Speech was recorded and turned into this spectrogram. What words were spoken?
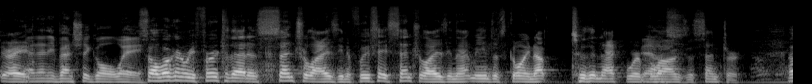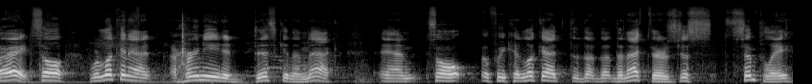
right. and then eventually go away. So we're going to refer to that as centralizing. If we say centralizing, that means it's going up to the neck where it Yes. belongs, the center. All right, so we're looking at a herniated disc in the neck. And so if we can look at the, the, the neck, there's just simply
